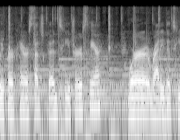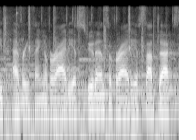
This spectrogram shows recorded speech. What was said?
We prepare such good teachers here. We're ready to teach everything, a variety of students, a variety of subjects,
